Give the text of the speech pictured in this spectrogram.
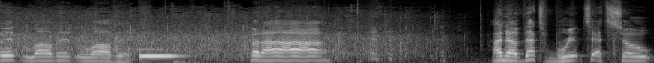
Love it, love it, love it. But I. I know that's re- that's so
